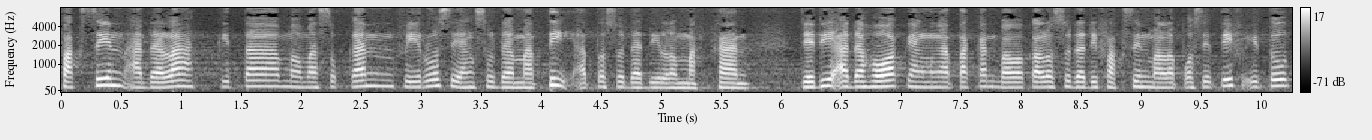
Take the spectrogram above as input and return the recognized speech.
vaksin adalah kita memasukkan virus yang sudah mati atau sudah dilemahkan. Jadi ada hoak yang mengatakan bahwa kalau sudah divaksin malah positif itu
